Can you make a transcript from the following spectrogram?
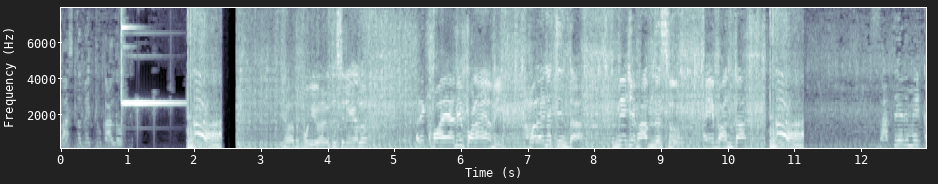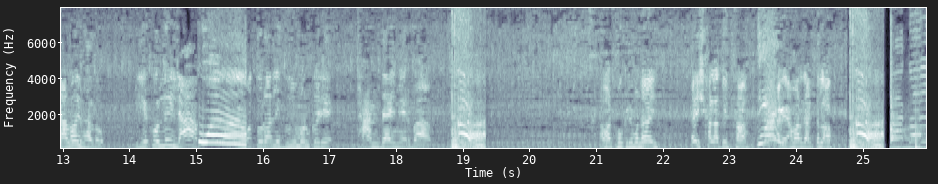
বাস্তবে একটু কালো পরিবার তো ছেড়ে গেল আরে ক্ষয় আমি পড়াই আমি। আমার হয় না চিন্তা। তুমি এসে ভাব নেছো। খাইয়ে পান্তা। জাতের মেয়ে কালোই ভালো। বিয়ে করলেই লাভ। কত রালি দুই মন করে ধান দেয় মেয়ের বাপ। আমার ফকির মনে হয় এই শালা তুই থাম। আগে আমার গাড়িতে লাভ। পাগল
